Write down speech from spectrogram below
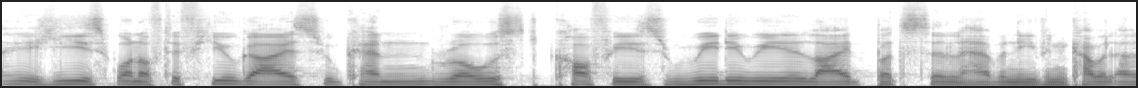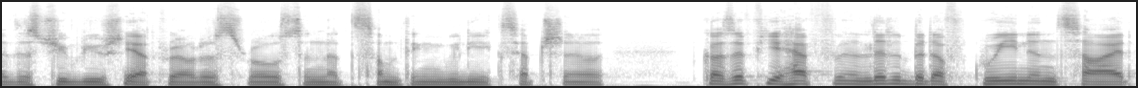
he's one of the few guys who can roast coffees really, really light, but still have an even color distribution throughout his roast, and that's something really exceptional. Because if you have a little bit of green inside,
